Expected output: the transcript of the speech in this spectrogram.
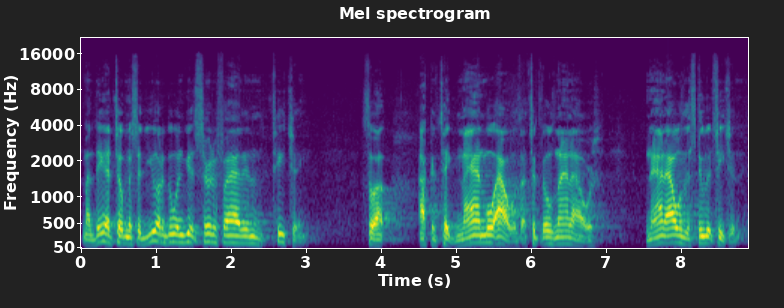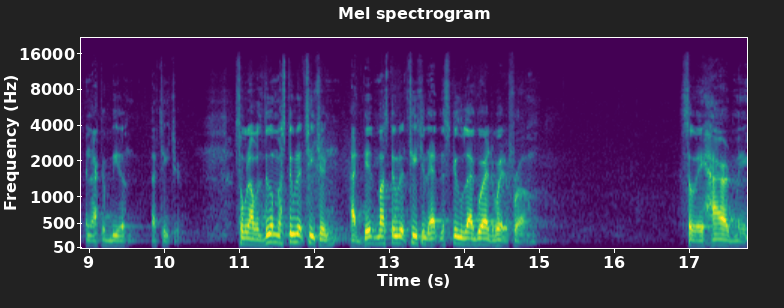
My dad told me, said, you ought to go and get certified in teaching. So I, I could take nine more hours. I took those nine hours nine hours of student teaching, and I could be a, a teacher. So when I was doing my student teaching, I did my student teaching at the school I graduated from. So they hired me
